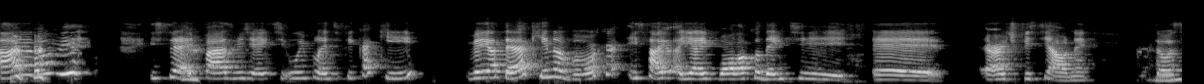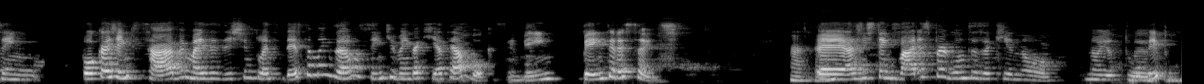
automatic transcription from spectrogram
Ah, eu não vi. Isso é, pasme, gente, o implante fica aqui, veio até aqui na boca e sai, e aí coloca o dente é, artificial, né? Então, uhum. assim, pouca gente sabe, mas existe um implante desse tamanhozão, assim, que vem daqui até a boca. Assim, bem, bem interessante. Uhum. É, a gente tem várias perguntas aqui no, no YouTube. Uhum.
